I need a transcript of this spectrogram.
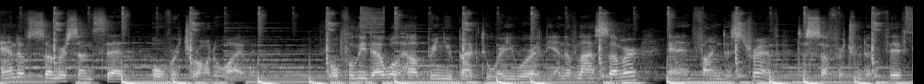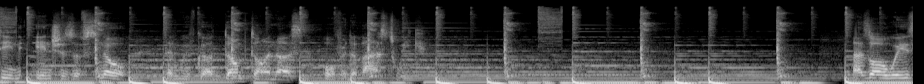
end of summer sunset over Toronto Island. Hopefully that will help bring you back to where you were at the end of last summer and find the strength to suffer through the 15 inches of snow that we've got dumped on us over the last week. As always,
